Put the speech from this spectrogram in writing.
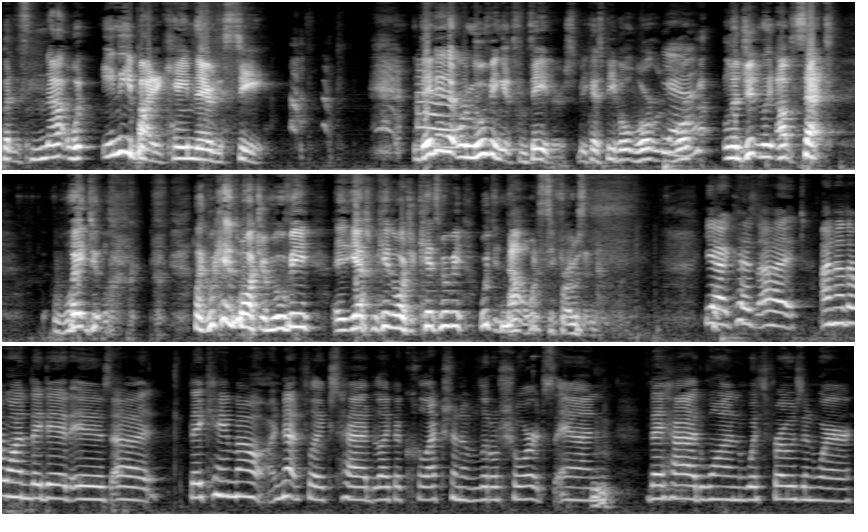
but it's not what anybody came there to see. They ended up removing it from theaters because people were, Yeah. were legitimately upset. Wait, too, like we came to watch a movie. uh, Yes, we came to watch a kids movie. We did not want to see Frozen. Yeah, because uh, another one they did is uh, they came out. Netflix had like a collection of little shorts, and Mm-hmm. they had one with Frozen where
